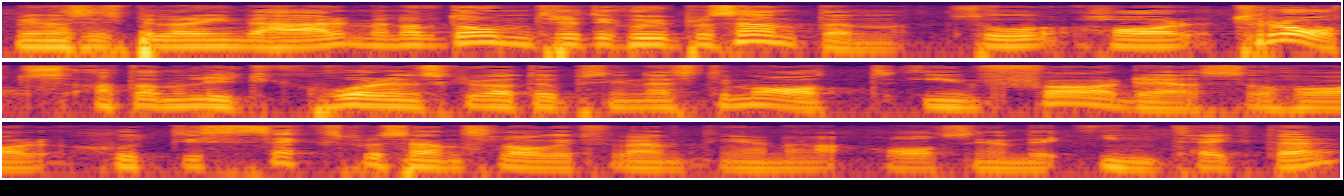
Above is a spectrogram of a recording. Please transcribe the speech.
medan vi spelar in det här. Men av de 37 procenten så har trots att analytikerkåren skruvat upp sin estimat inför det så har 76 procent slagit förväntningarna avseende intäkter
